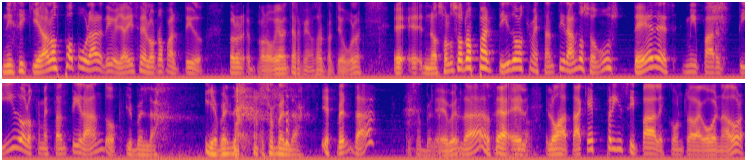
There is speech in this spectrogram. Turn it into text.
Ni siquiera los populares, digo, ya dice el otro partido, pero, pero obviamente refiriéndose al Partido Popular. Eh, eh, no son los otros partidos los que me están tirando, son ustedes, mi partido, los que me están tirando. Y es verdad. Y es verdad. Eso es verdad. Y es verdad. Eso es verdad. Es verdad. O sea, el- los ataques principales contra la gobernadora.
